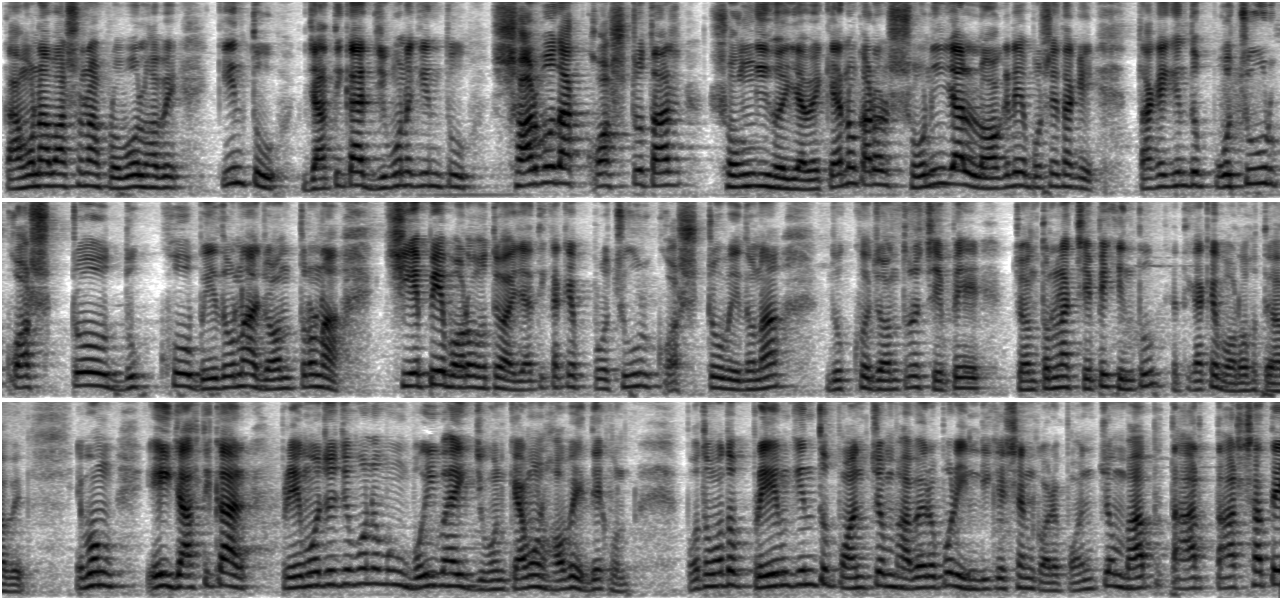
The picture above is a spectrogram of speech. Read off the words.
কামনা বাসনা প্রবল হবে, কিন্তু জাতিকার জীবনে কিন্তু সর্বদা কষ্ট তার সঙ্গী হয়ে যাবে। কেন? কারণ শনি যার লগ্নে বসে থাকে, তাকে কিন্তু প্রচুর কষ্ট, দুঃখ, বেদনা, যন্ত্রণা চেপে বড় হতে হয়। জাতিকাকে প্রচুর কষ্ট, বেদনা, দুঃখ, যন্ত্র চেপে, যন্ত্রণা চেপে কিন্তু জাতিকাকে বড় হতে হবে। এবং এই জাতিকার প্রেমজ জীবন এবং বৈবাহিক জীবন কেমন হবে দেখুন। প্রথমত প্রেম কিন্তু পঞ্চম ভাবের ওপর ইন্ডিকেশন করে। পঞ্চম ভাব তার তার সাথে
